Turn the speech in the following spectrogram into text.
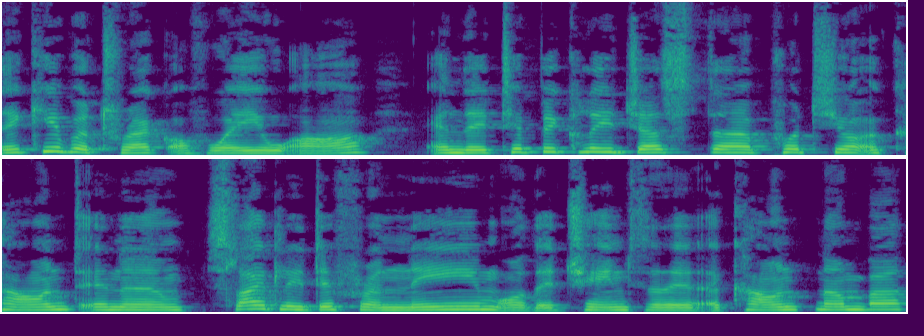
they keep a track of where you are and they typically just uh, put your account in a slightly different name or they change the account number.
